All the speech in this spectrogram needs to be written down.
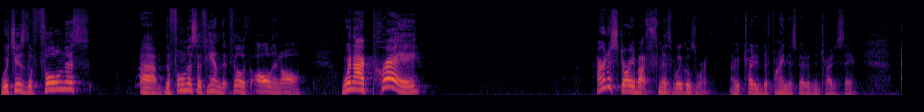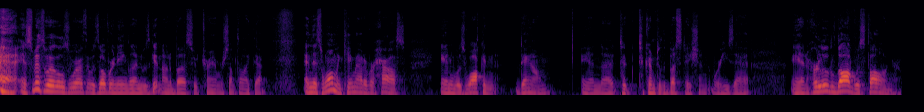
which is the fullness, um, the fullness of him that filleth all in all, when I pray, I heard a story about Smith Wigglesworth. I try to define this better than try to say it. and Smith Wigglesworth was over in England, was getting on a bus or tram or something like that. And this woman came out of her house and was walking down and uh, to, to come to the bus station where he's at. And her little dog was following her.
